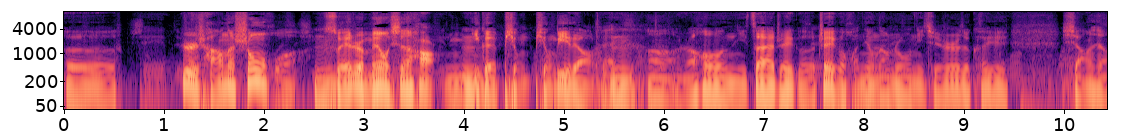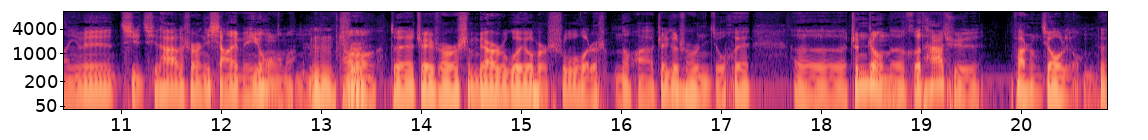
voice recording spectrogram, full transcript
呃日常的生活嗯。随着没有信号，你嗯。你给屏屏蔽掉了。对。嗯啊，然后你在这个这个环境当中，你其实就可以想想，因为其其他的事儿你想也没用了嘛。嗯是然后对，这时候身边如果有本书或者什么的话，这个时候你就会呃真正的和他去发生交流。对，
